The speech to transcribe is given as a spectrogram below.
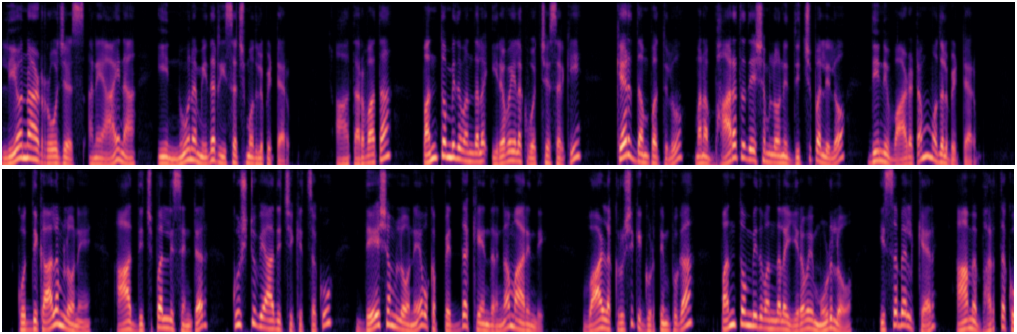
లియోనార్డ్ రోజర్స్ అనే ఆయన ఈ నూనె మీద రీసెర్చ్ మొదలుపెట్టారు. ఆ తర్వాత పంతొమ్మిది వందల ఇరవైలకు వచ్చేసరికి కెర్ దంపతులు మన భారతదేశంలోని దిచ్చుపల్లిలో దీన్ని వాడటం మొదలుపెట్టారు. కొద్దికాలంలోనే ఆ దిచ్పల్లి సెంటర్ కుష్టువ్యాధి చికిత్సకు దేశంలోనే ఒక పెద్ద కేంద్రంగా మారింది. వాళ్ళ కృషికి గుర్తింపుగా పంతొమ్మిది వందల ఇరవై మూడులో ఇసబెల్ కెర్ ఆమె భర్తకు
